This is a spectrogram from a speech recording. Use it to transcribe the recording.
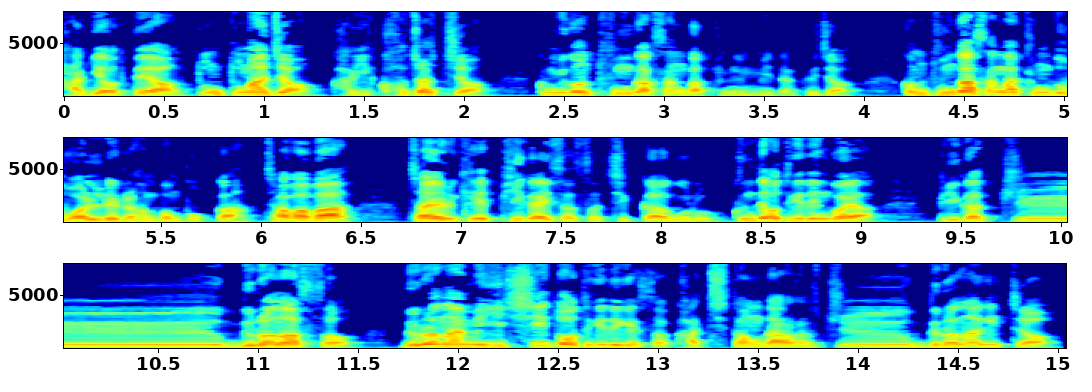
각이 어때요? 뚱뚱하죠? 각이 커졌죠? 그럼 이건 둔각삼각형입니다. 그죠? 그럼 둔각삼각형도 원리를 한번 볼까? 자, 봐봐. 자, 이렇게 B가 있었어. 직각으로. 근데 어떻게 된 거야? B가 쭉 늘어났어. 늘어나면 이 C도 어떻게 되겠어? 같이 덩달아서 쭉 늘어나겠죠?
